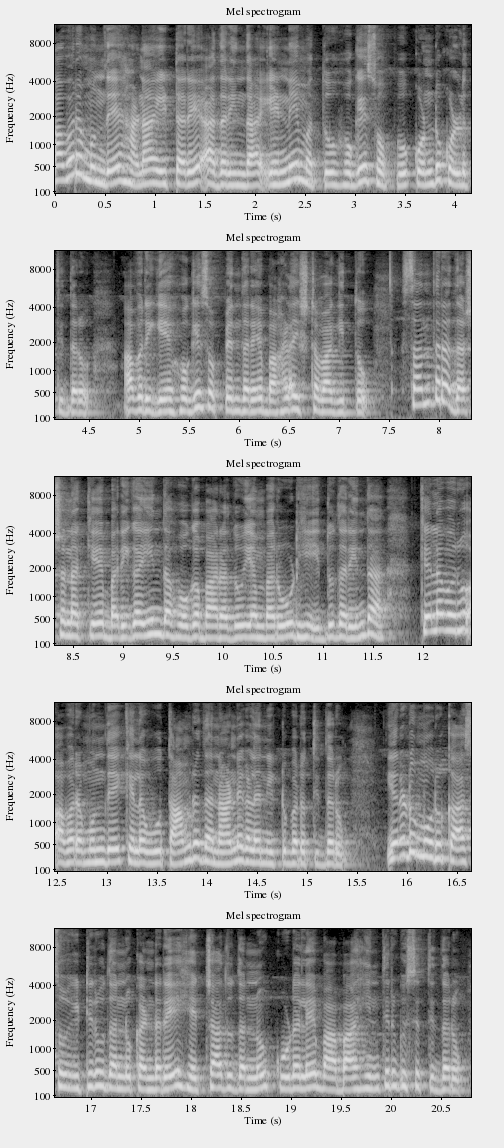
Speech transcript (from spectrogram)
ಅವರ ಮುಂದೆ ಹಣ ಇಟ್ಟರೆ ಅದರಿಂದ ಎಣ್ಣೆ ಮತ್ತು ಹೊಗೆ ಸೊಪ್ಪು ಕೊಂಡುಕೊಳ್ಳುತ್ತಿದ್ದರು. ಅವರಿಗೆ ಹೊಗೆ ಸೊಪ್ಪೆಂದರೆ ಬಹಳ ಇಷ್ಟವಾಗಿತ್ತು. ಸಂತರ ದರ್ಶನಕ್ಕೆ ಬರಿಗೈಯಿಂದ ಹೋಗಬಾರದು ಎಂಬ ರೂಢಿ ಇದ್ದುದರಿಂದ ಕೆಲವರು ಅವರ ಮುಂದೆ ಕೆಲವು ತಾಮ್ರದ ನಾಣ್ಯಗಳನ್ನಿಟ್ಟು ಬರುತ್ತಿದ್ದರು. ಎರಡು ಮೂರು ಕಾಸು ಇಟ್ಟಿರುವುದನ್ನು ಕಂಡರೆ ಹೆಚ್ಚಾದುದನ್ನು ಕೂಡಲೇ ಬಾಬಾ ಹಿಂತಿರುಗಿಸುತ್ತಿದ್ದರು.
